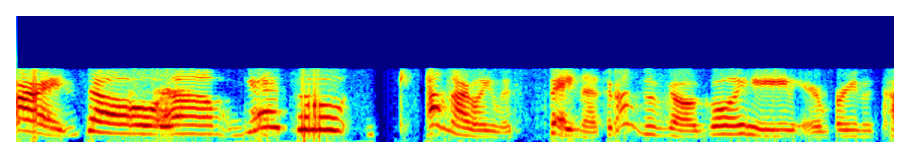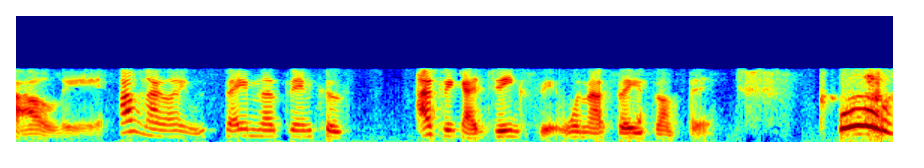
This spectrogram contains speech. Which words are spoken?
All right. So um, guess who? I'm not gonna even say nothing. I'm just gonna go ahead and bring the call in. I'm not gonna even say nothing because I think I jinx it when I say something. Whew.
